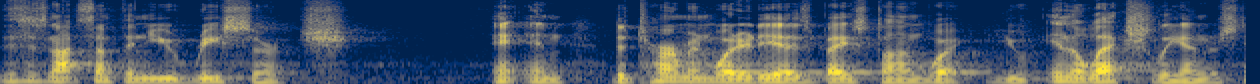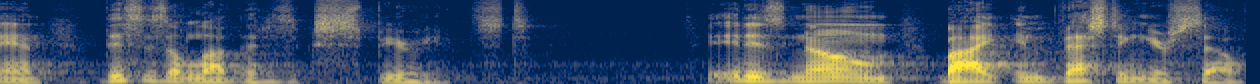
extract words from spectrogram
This is not something you research and, and determine what it is based on what you intellectually understand. This is a love that is experienced. It is known by investing yourself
